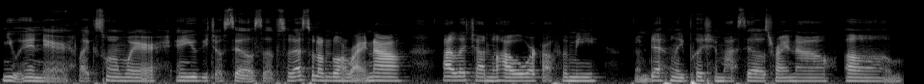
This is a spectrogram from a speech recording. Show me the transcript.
you in there like swimwear and you get your sales up. So that's what I'm doing right now. I'll let y'all know how it work out for me. But I'm definitely pushing my sales right now. Um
